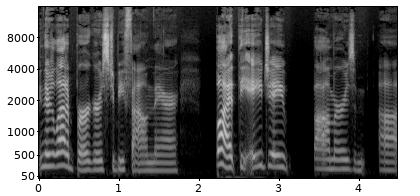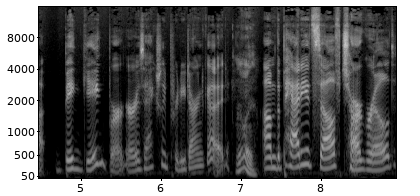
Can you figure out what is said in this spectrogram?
mean, there's a lot of burgers to be found there, but the AJ Bombers uh, Big Gig Burger is actually pretty darn good. Really? Um, the patty itself, char grilled,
